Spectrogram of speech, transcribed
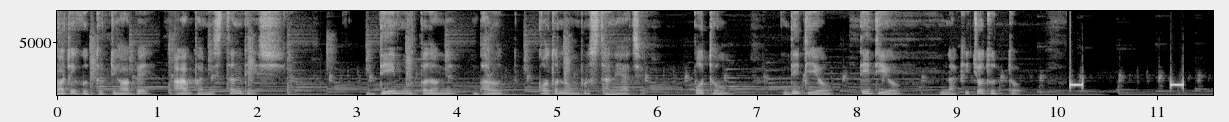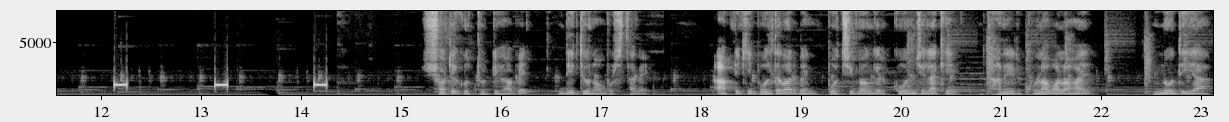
সঠিক উত্তরটি হবে আফগানিস্তান দেশ। ডিম উৎপাদনে ভারত কত নম্বর স্থানে আছে? প্রথম, দ্বিতীয়, তৃতীয় নাকি চতুর্থ? সঠিক উত্তরটি হবে দ্বিতীয় নম্বর স্থানে। আপনি কি বলতে পারবেন পশ্চিমবঙ্গের কোন জেলাকে ধানের গোলা বলা হয়? নদিয়া,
